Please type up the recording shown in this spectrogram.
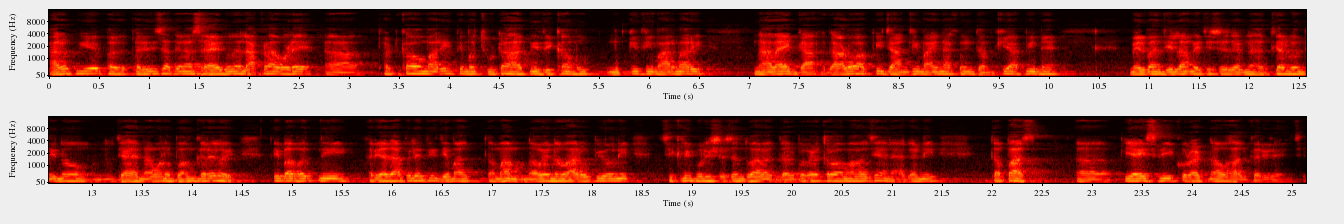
આરોપીએ ફરિયાદી સાથેના સાહેબોને લાકડા વડે ફટકાઓ મારી તેમજ છૂટા હાથની રીખા મુક્કીથી માર મારી નાલાયક ગાળો આપી, જાનથી મારી નાખવાની ધમકી આપીને મહેરબાન જિલ્લા મેજિસ્ટ્રેટ એમને હથિયારબંધીનો જાહેરનામાનો ભંગ કરેલ હોય, તે બાબતની ફરિયાદ આપેલી હતી, જેમાં તમામ નવે નવ આરોપીઓની ચીખલી પોલીસ સ્ટેશન દ્વારા ધરપકડ કરવામાં આવે છે અને આગળની તપાસ પીઆઈ શ્રી કોરાટનાઓ હાલ કરી રહી છે.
